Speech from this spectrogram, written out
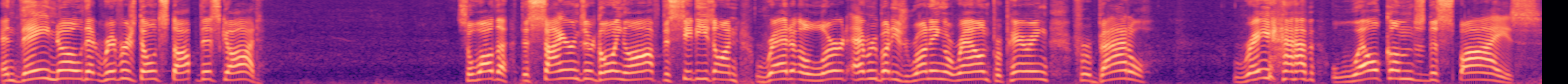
And they know that rivers don't stop this God. So while the, the sirens are going off, the city's on red alert, everybody's running around preparing for battle. Rahab welcomes the spies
